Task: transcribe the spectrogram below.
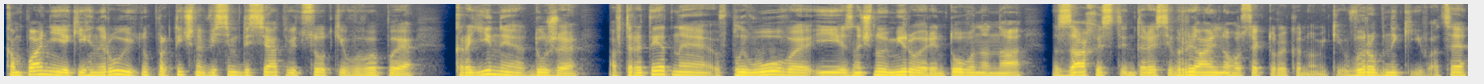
компанії, які генерують ну, практично 80% ВВП країни, дуже авторитетне, впливове і значною мірою орієнтовано на захист інтересів реального сектору економіки, виробників. А це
